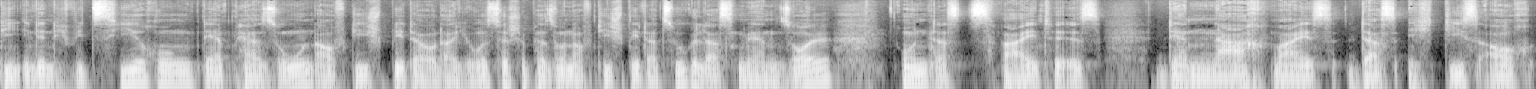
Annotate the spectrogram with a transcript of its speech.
die Identifizierung der Person, auf die später oder juristische Person, auf die später zugelassen werden soll Und das Zweite ist der Nachweis, dass ich dies auch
